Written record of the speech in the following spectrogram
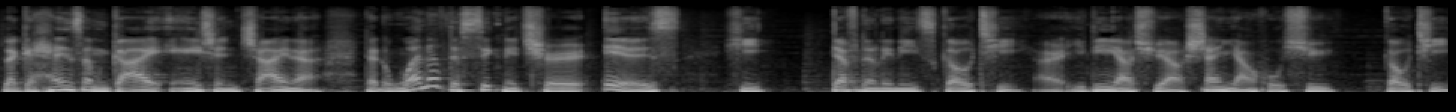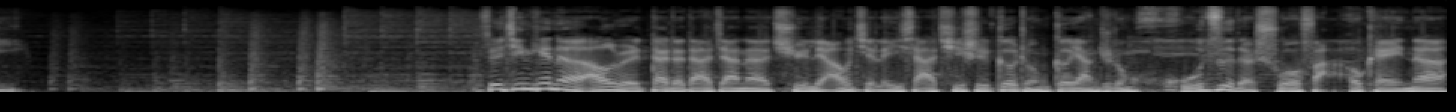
like a handsome guy in ancient China, that one of the signature is he definitely needs goatee，而一定要需要山羊胡须 goatee。所以今天呢，Oliver 带着大家呢去了解了一下，其实各种各样这种胡子的说法。OK，那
